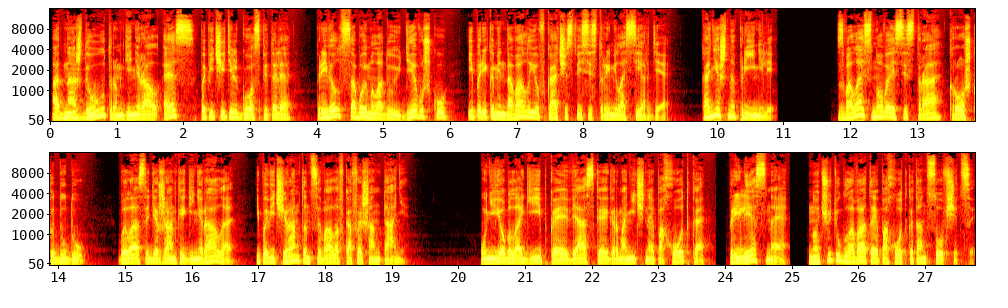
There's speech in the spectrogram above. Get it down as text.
Однажды утром генерал С., попечитель госпиталя, привел с собой молодую девушку и порекомендовал ее в качестве сестры милосердия. Конечно, приняли. Звалась новая сестра Крошка Дуду. Была содержанкой генерала и по вечерам танцевала в кафе «Шантане». У нее была гибкая, вязкая, гармоничная походка, прелестная, но чуть угловатая походка танцовщицы.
